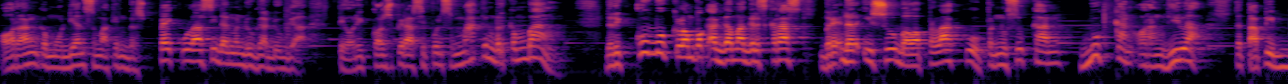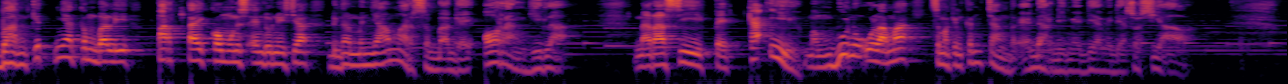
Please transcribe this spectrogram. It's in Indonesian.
Orang kemudian semakin berspekulasi dan menduga-duga. Teori konspirasi pun semakin berkembang. Dari kubu kelompok agama garis keras beredar isu bahwa pelaku penusukan bukan orang gila, tetapi bangkitnya kembali Partai Komunis Indonesia dengan menyamar sebagai orang gila. Narasi PKI membunuh ulama semakin kencang beredar di media-media sosial.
